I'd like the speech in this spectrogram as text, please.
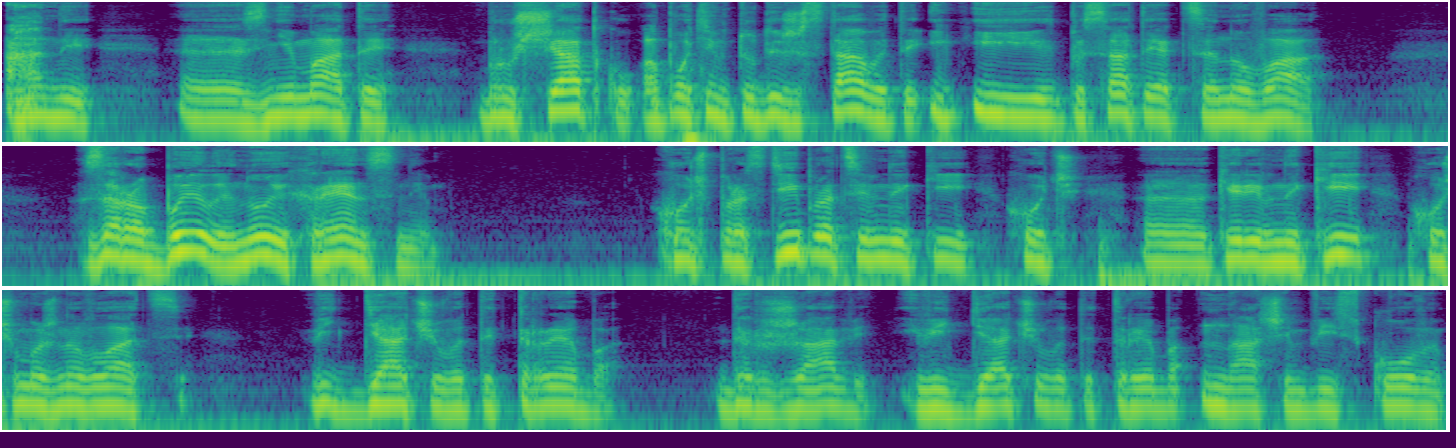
а не е, знімати брущатку, а потім туди ж ставити і, і писати, як це нова. Заробили, ну і хрен з ним. Хоч прості працівники, хоч е, керівники, хоч можновладці. Віддячувати треба державі і віддячувати треба нашим військовим,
